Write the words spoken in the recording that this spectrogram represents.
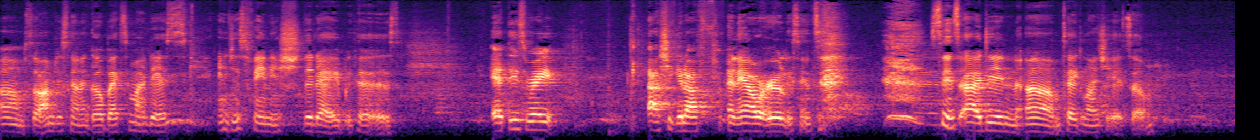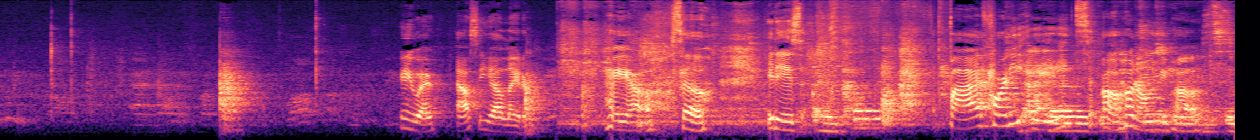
Um, so I'm just gonna go back to my desk and just finish the day because at this rate, I should get off an hour early since since I didn't um, take lunch yet. So anyway, I'll see y'all later. Hey y'all, so it is 548. Oh, hold on, let me pause.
